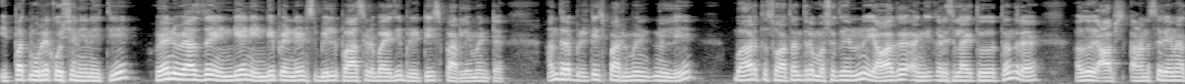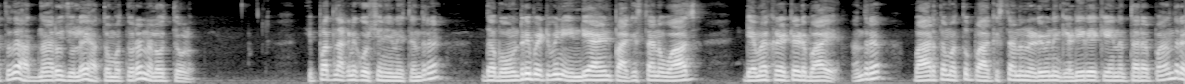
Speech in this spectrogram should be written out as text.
ಇಪ್ಪತ್ತ್ಮೂರನೇ ಕ್ವಶನ್ ಏನೈತಿ? When was the Indian independence bill passed by the British parliament ಅಂದ್ರೆ ಬ್ರಿಟಿಷ್ ಪಾರ್ಲಿಮೆಂಟ್ನಲ್ಲಿ ಭಾರತ ಸ್ವಾತಂತ್ರ್ಯ ಮಸೂದೆಯನ್ನು ಯಾವಾಗ ಅಂಗೀಕರಿಸಲಾಯಿತು ಅಂತಂದ್ರೆ ಅದು ಆಪ್ಸ್ ಆನ್ಸರ್ ಏನಾಗ್ತದೆ? ಹದಿನಾರು ಜುಲೈ ಹತ್ತೊಂಬತ್ತು ನೂರ ನಲವತ್ತೇಳು. ಇಪ್ಪತ್ನಾಲ್ಕನೇ ಕ್ವಶನ್ ಏನೈತೆ ಅಂದ್ರೆ the boundary between India and Pakistan was demarcated by ಅಂದ್ರೆ ಭಾರತ ಮತ್ತು ಪಾಕಿಸ್ತಾನ ನಡುವಿನ ಗಡಿ ರೇಖೆ ಏನಂತಾರಪ್ಪ ಅಂದ್ರೆ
